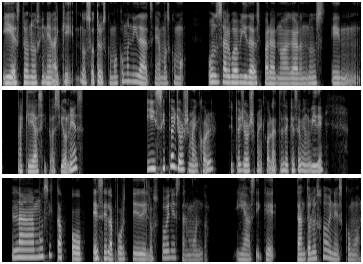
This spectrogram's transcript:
Y esto nos genera que nosotros como comunidad seamos como un salvavidas para no agarrarnos en aquellas situaciones. Y cito a George Michael, cito a George Michael antes de que se me olvide. La música pop es el aporte de los jóvenes al mundo. Y así que tanto los jóvenes como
